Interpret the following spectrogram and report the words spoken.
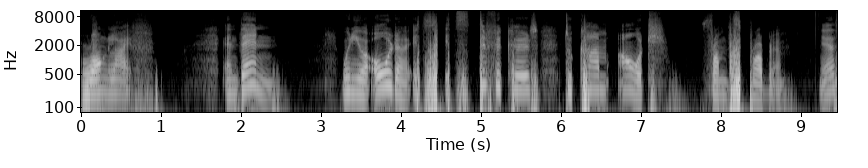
wrong life. And then when you are older, it's it's difficult to come out from this problem. Yes,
